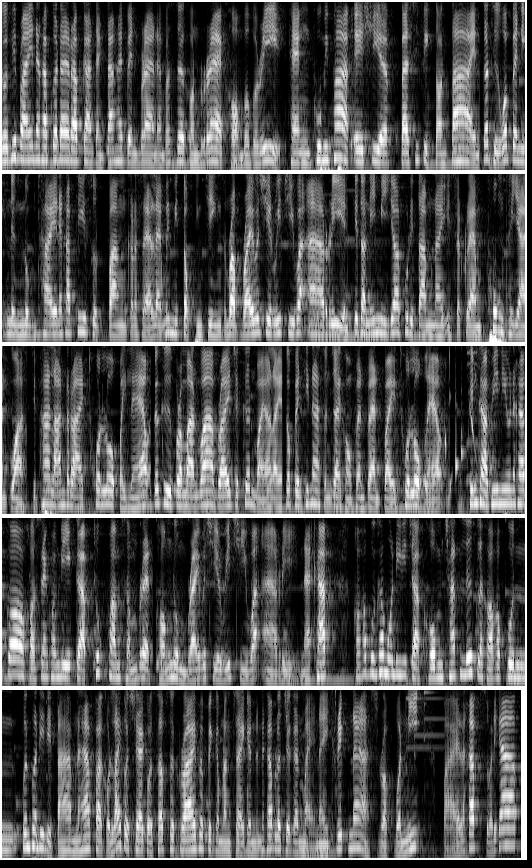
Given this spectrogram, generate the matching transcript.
โดยพี่ไบรท์นะครับก็ได้รับการแต่งตั้งให้เป็นแบรนด์แอมบาสเดอร์คนแรกของ Burberry แห่งภูมิภาคเอเชียแปซิฟิกตอนใต้ ก็ถือว่าเป็นอีกหนึ่งหนุ่มไทยนะครับที่สุดปังกระแสแรงไม่มีตกจริงๆสำหรับไบรท์วชิรวิชญ์ชีวอารีที่ตอนนี้มียอดผู้ติดตามใน Instagram พุ่งทะยานกว่า 15 ล้านรายทั่วโลกไปแล้ว ก็คือประมาณว่าไบรท์จะเคลื่อนไหวอะไร ก็เป็นที่น่าสนใจของแฟนๆไปทั่วโลกแล้วทีมข่าวพีนิวนะครับก็ขอแสดงความดีกับทุกความสำเร็จของหนุ่มไบรท์วชิริชีวะอารีนะครับขอขอบคุณข้อมูลดีๆจากคมชัดลึกและขอขอบคุณเพื่อนๆที่ติดตามนะฮะ ฝากกดไลค์ กดแชร์ กด Subscribe เพื่อเป็นกำลังใจกันด้วยนะครับเราเจอกันใหม่ในคลิปหน้าสำหรับวันนี้ไปแล้วครับ สวัสดีครับ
